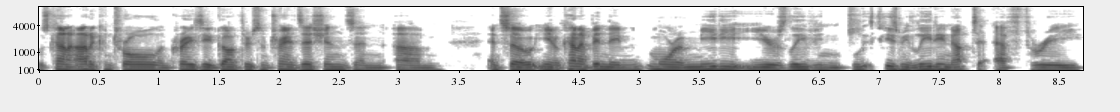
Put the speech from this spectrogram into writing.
was kind of out of control and crazy. Had gone through some transitions and um, and so you know, kind of in the more immediate years, leaving excuse me, leading up to F three.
